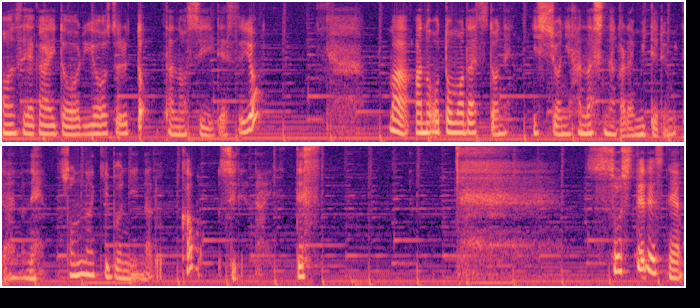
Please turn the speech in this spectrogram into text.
音声ガイドを利用すると楽しいですよ。まああのお友達とね一緒に話しながら見てるみたいなねそんな気分になるかもしれないです。そしてですね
